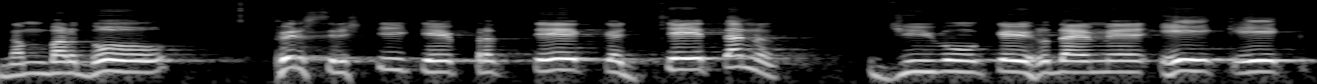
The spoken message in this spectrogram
नंबर दो, फिर सृष्टि के प्रत्येक चेतन जीवों के हृदय में एक एक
